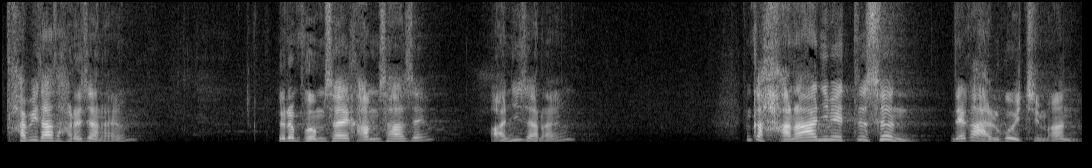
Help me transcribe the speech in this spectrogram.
답이 다 다르잖아요? 여러분, 범사에 감사하세요? 아니잖아요? 그러니까 하나님의 뜻은 내가 알고 있지만,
